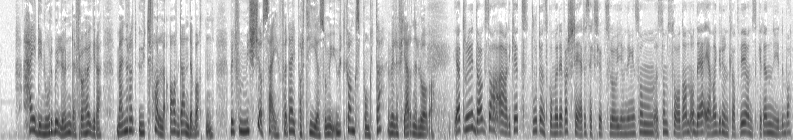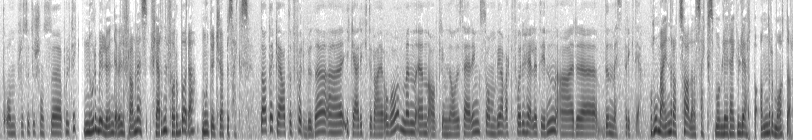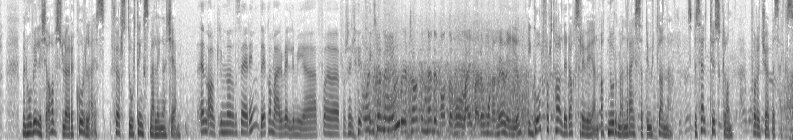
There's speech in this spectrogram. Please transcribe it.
Heidi Nordby Lunde fra Høyre mener at utfallet av den debatten vil få mye å si for de partiene som i utgangspunktet ville fjerne lova. Jeg tror I dag så er det ikke et stort ønske om å reversere sexkjøpslovgivningen som, som, sådan. og Det er en av grunnene til at vi ønsker en ny debatt om prostitusjonspolitikk. Nordby Lunde vil fremdeles fjerne forbudet mot å kjøpe sex. Da tenker jeg at forbudet eh, ikke er riktig vei å gå, men en avkriminalisering som vi har vært for hele tiden, er eh, den mest riktige. Hun mener at salg av sex må bli regulert på andre måter, men hun vil ikke avsløre hvordan før stortingsmeldinga kommer. En avkriminalisering. Det kan være veldig mye for, forskjellige ting. I går fortalte Dagsrevyen at nordmenn reiser til utlandet, spesielt Tyskland, for å kjøpe sex.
